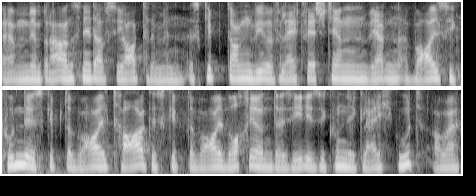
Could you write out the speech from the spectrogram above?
ähm, wir brauchen es nicht aufs Jahr trimmen. Es gibt dann, wie wir vielleicht feststellen werden, eine Wahlsekunde, es gibt einen Wahltag, es gibt eine Wahlwoche und da ist jede Sekunde gleich gut. Aber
